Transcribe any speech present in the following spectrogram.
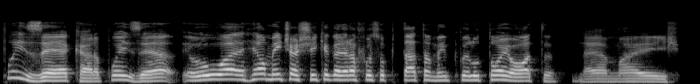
Pois é, cara, pois é. Eu uh, realmente achei que a galera fosse optar também pelo Toyota, né? Mas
